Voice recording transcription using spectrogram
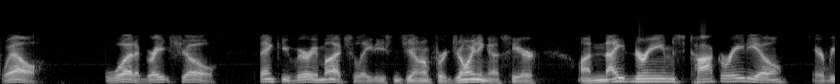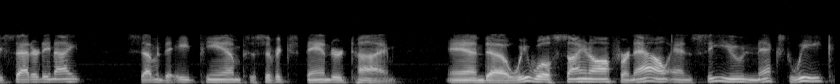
Well, what a great show. Thank you very much, ladies and gentlemen, for joining us here on Night Dreams Talk Radio every Saturday night, 7 to 8 p.m. Pacific Standard Time. And uh, we will sign off for now and see you next week.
